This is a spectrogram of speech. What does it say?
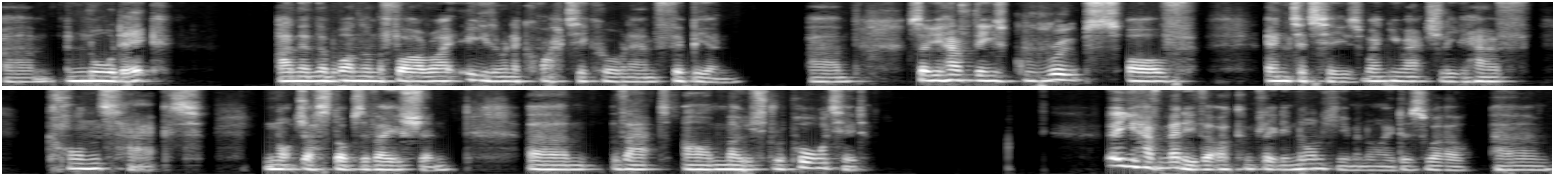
um, a Nordic, and then the one on the far right, either an aquatic or an amphibian. Um, so you have these groups of entities when you actually have contact, not just observation, um, that are most reported. Uh, you have many that are completely non-humanoid as well. Um,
